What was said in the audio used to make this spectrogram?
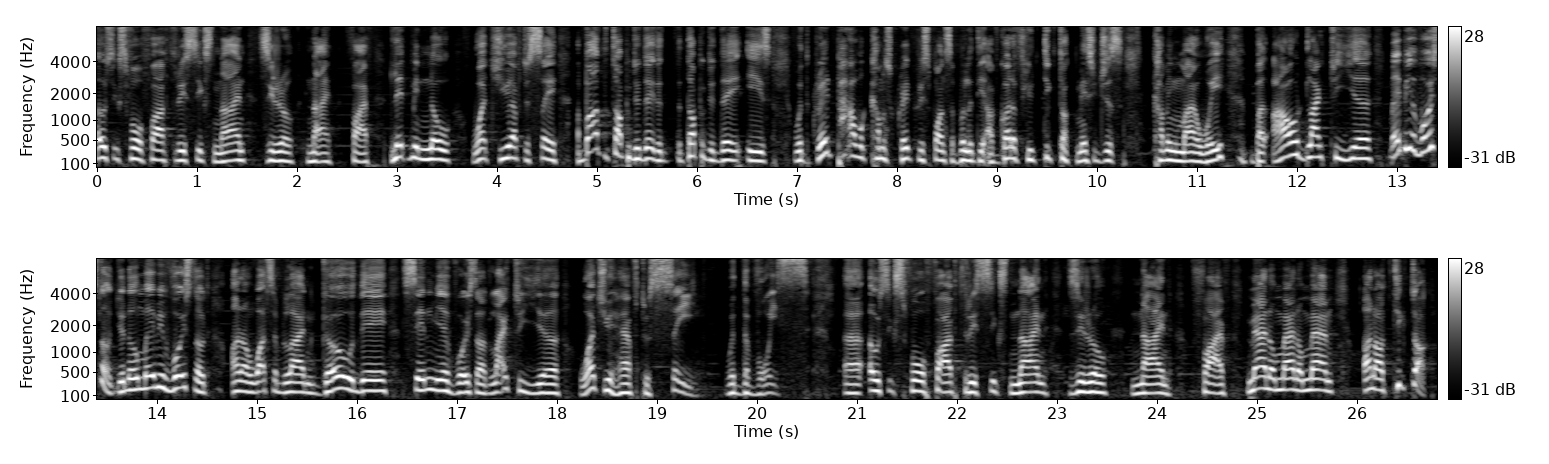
064 536 9095. Let me know what you have to say about the topic today. The, the topic today is with great power comes great responsibility. I've got a few TikTok messages coming my way, but I would like to hear maybe a voice note, you know, maybe a voice note on our WhatsApp line. Go there, send me a voice. I'd like to hear what you have to say with the voice. Uh, 064 536 9095. Man, oh man, oh man. On our TikTok,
